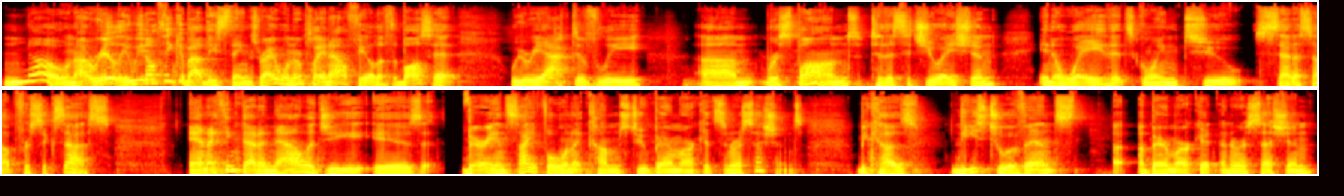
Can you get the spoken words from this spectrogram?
No, not really. We don't think about these things, right? When we're playing outfield, if the ball's hit, we reactively um, respond to the situation in a way that's going to set us up for success. And I think that analogy is very insightful when it comes to bear markets and recessions because these two events, a bear market and a recession,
